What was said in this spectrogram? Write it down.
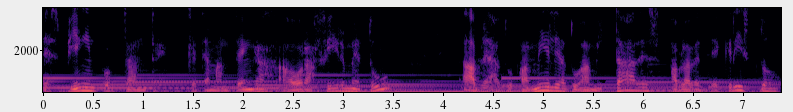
Es bien importante que te mantengas ahora firme tú hables a tu familia, a tus amistades, háblales de Cristo,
